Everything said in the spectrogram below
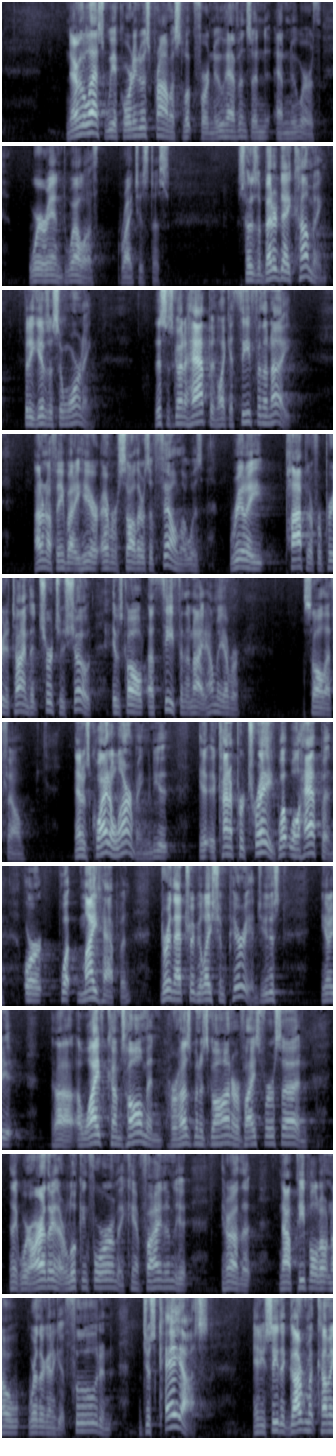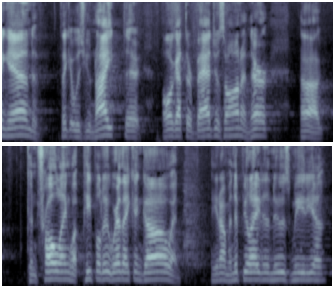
Nevertheless, we, according to his promise, look for new heavens and, and new earth, wherein dwelleth righteousness. So there's a better day coming, but he gives us a warning. This is going to happen like a thief in the night. I don't know if anybody here ever saw, there was a film that was really popular for a period of time that churches showed. It was called A Thief in the Night. How many ever saw that film? And it was quite alarming. it, it kind of portrayed what will happen or what might happen during that tribulation period. You just, you know, you, uh, a wife comes home and her husband is gone, or vice versa, and they think, where are they? And they're looking for them. They can't find them. You, you know, the, now people don't know where they're going to get food, and just chaos. And you see the government coming in. I think it was Unite. They all got their badges on, and they're uh, controlling what people do, where they can go, and you know, manipulating the news media.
